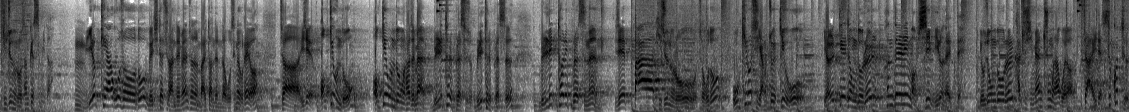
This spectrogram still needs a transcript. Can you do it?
기준으로 삼겠습니다. 음, 이렇게 하고서도 멸치 탈출 안 되면 저는 말도 안 된다고 생각을 해요. 자 이제 어깨 운동. 어깨 운동을 하자면 military press죠 military press. military press는 이제 바 기준으로 적어도 5kg씩 양쪽에 끼우고 10개 정도를 흔들림 없이 밀어낼 때 이 정도를 갖추시면 충분하고요. 자 이제 스쿼트.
